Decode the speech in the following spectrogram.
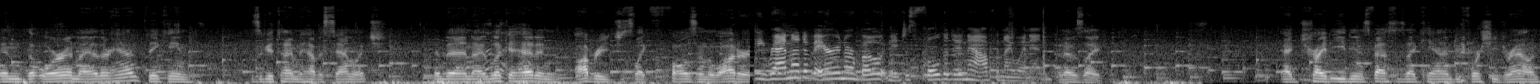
and the oar in my other hand thinking it's a good time to have a sandwich. And then I look ahead and Aubrey just like falls in the water We ran out of air in our boat and it just folded in half and I went in. and I was like, I tried eating as fast as I can before she drowned,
